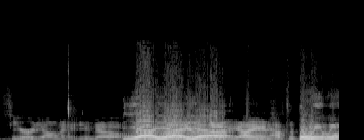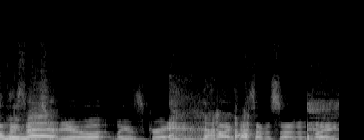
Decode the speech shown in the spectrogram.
so you're already on it, you know. Yeah, yeah, I yeah. I didn't have to. But we- we- we this met- interview. Like, is great podcast episode. Like,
